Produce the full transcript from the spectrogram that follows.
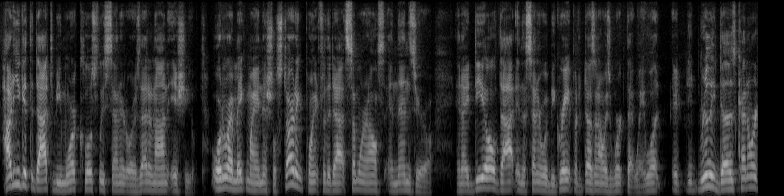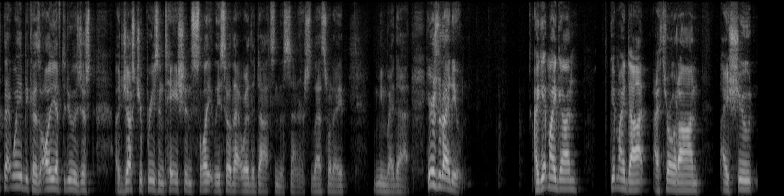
How do you get the dot to be more closely centered or is that a non-issue? Or do I make my initial starting point for the dot somewhere else and then zero? An ideal dot in the center would be great, but it doesn't always work that way. Well, it, it really does kind of work that way because all you have to do is just adjust your presentation slightly so that way the dot's in the center. So that's what I mean by that. Here's what I do. I get my gun, get my dot, I throw it on, I shoot,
